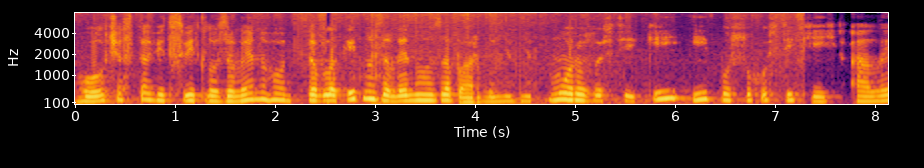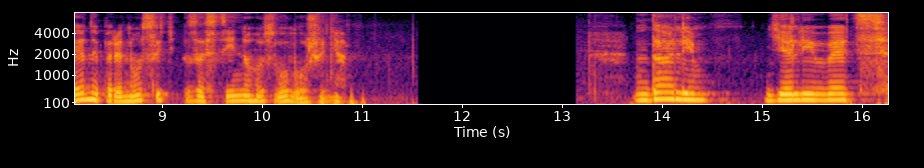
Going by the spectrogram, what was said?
голчаста від світло-зеленого до блакитно-зеленого забарвлення. Морозостійкий і посухостійкий, але не переносить застійного зволоження. Далі ялівець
